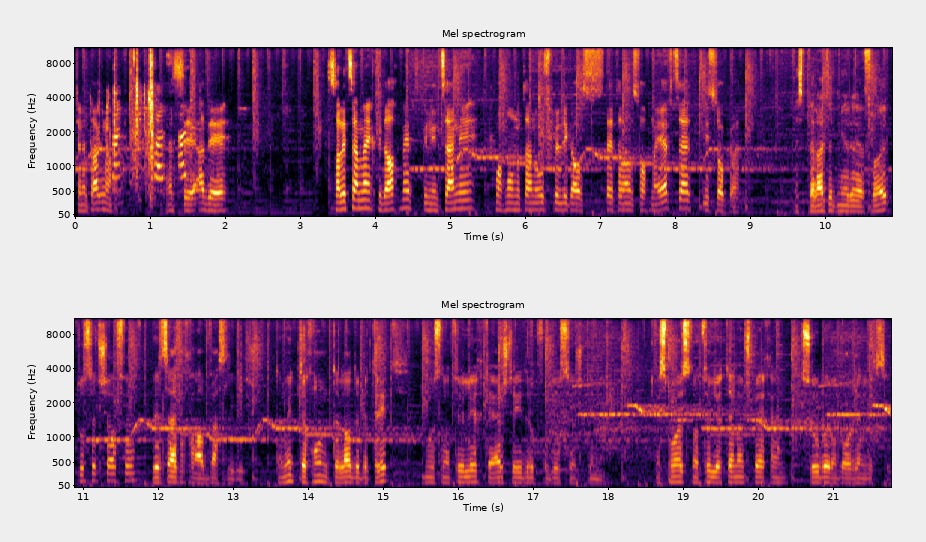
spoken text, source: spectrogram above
Schönen Tag noch. Merci, ade. Salut zusammen, ich bin Ahmed, bin 19. Ich mache momentan eine Ausbildung als Detailhandelsfachmann EFZ bei Soccer. Es bereitet mir eine Freude, draussen zu arbeiten, weil es einfach eine Abwechslung ist. Damit der Kunde den Laden betritt, muss natürlich der erste Eindruck von draussen stimmen. Es muss natürlich dementsprechend sauber und ordentlich sein.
